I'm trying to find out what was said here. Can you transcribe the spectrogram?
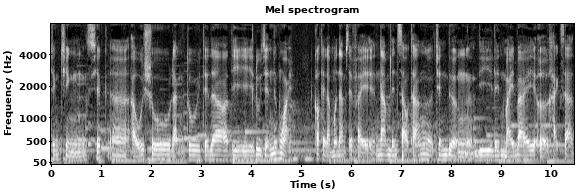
chương trình siếc uh, ảo show làng tôi Teda đi lưu diễn nước ngoài. Có thể là một năm sẽ phải 5 đến 6 tháng ở trên đường đi lên máy bay ở khách sạn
